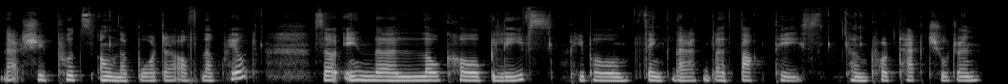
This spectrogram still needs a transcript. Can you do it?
that she puts on the border of the quilt. So, in the local beliefs, people think that the dog teeth can protect children.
